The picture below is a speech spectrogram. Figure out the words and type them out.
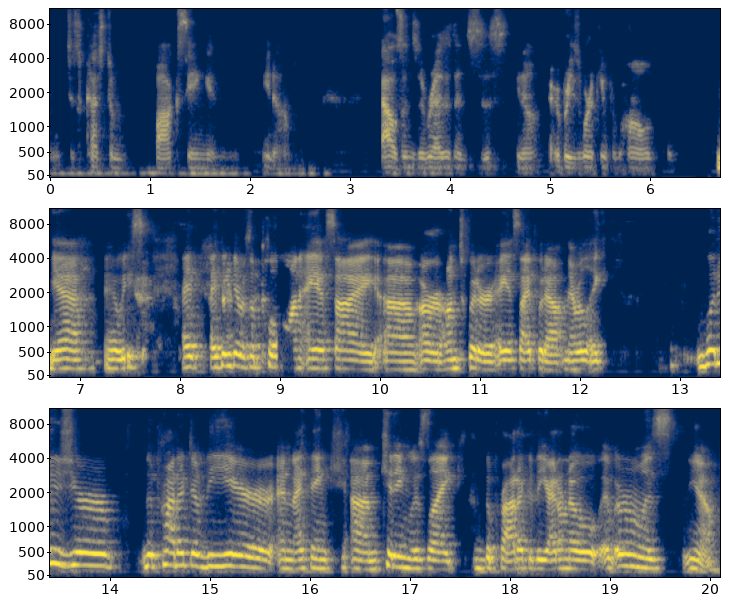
and just custom boxing and you know thousands of residences. You know, everybody's working from home. Yeah, yeah, we, I, I think there was a poll on ASI um, or on Twitter, ASI put out, and they were like, "What is your the product of the year?" And I think um, Kitting was like the product of the year. I don't know, everyone was you know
